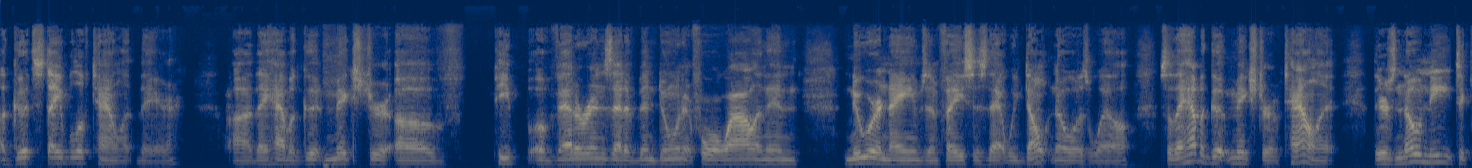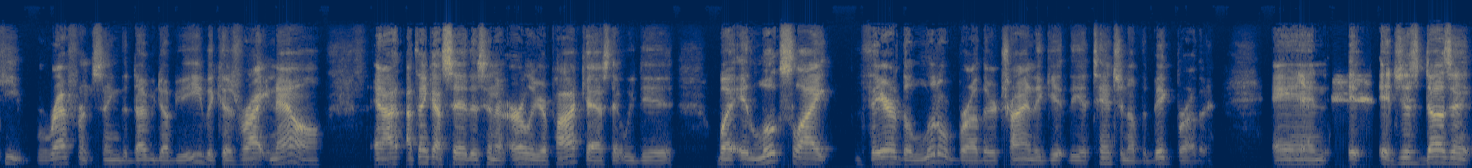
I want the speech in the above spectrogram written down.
a good stable of talent there. Uh, they have a good mixture of people, of veterans that have been doing it for a while, and then newer names and faces that we don't know as well. So they have a good mixture of talent. There's no need to keep referencing the WWE because right now, and I, I think I said this in an earlier podcast that we did, but it looks like they're the little brother trying to get the attention of the big brother and it, it just doesn't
